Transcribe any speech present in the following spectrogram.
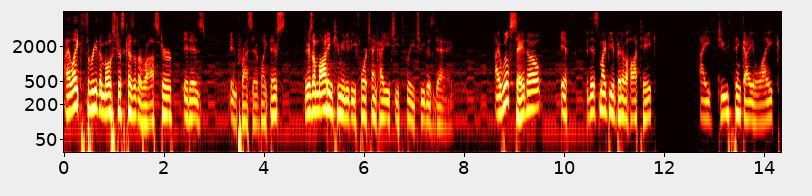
I like three the most just because of the roster. It is impressive. Like there's there's a modding community for Tenkaichi 3 to this day. I will say though, if this might be a bit of a hot take, I do think I like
